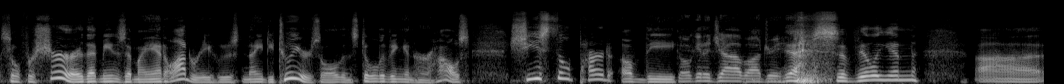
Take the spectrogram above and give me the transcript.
so for sure that means that my aunt Audrey who's 92 years old and still living in her house, she's still part of the Go get a job, Audrey. yeah, civilian, uh,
